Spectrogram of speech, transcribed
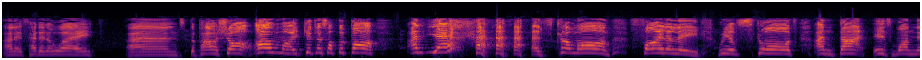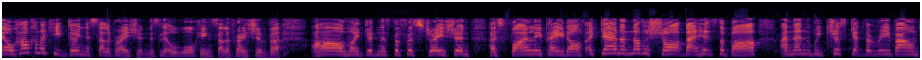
And it's headed away. And the power shot. Oh my goodness, off the bar. And yes! Come on! Finally! We have scored! And that is 1-0. How come I keep doing this celebration? This little walking celebration. But, oh my goodness, the frustration has finally paid off. Again, another shot that hits the bar. And then we just get the rebound.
